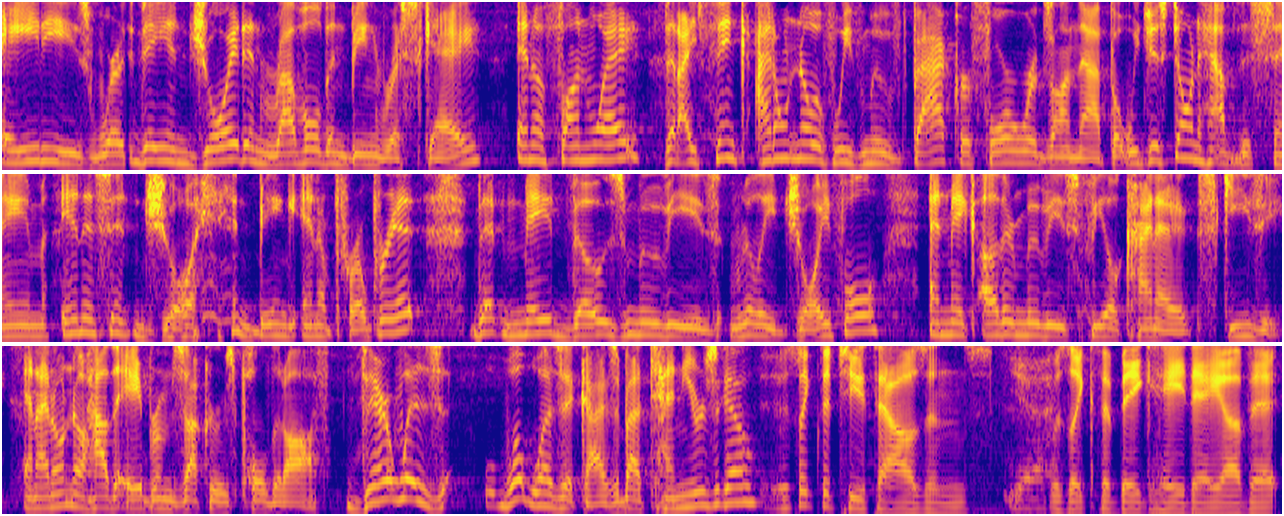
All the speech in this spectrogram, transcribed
80s where they enjoyed and reveled in being risque in a fun way that I think I don't know if we've moved back or forwards on that, but we just don't have the same innocent joy in being inappropriate that made those movies really joyful and make other movies feel kind of skeezy. And I don't know how the Abrahams Zuckers pulled it off. There was what was it, guys? About 10 years ago? It was like the 2000s. Yeah. It was like the big heyday of it.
